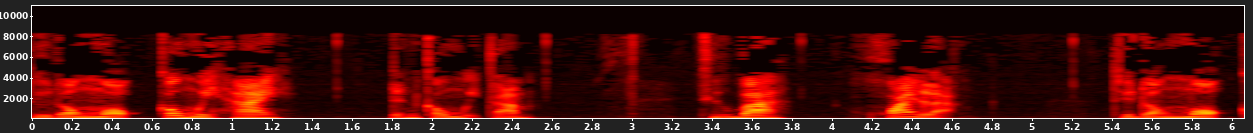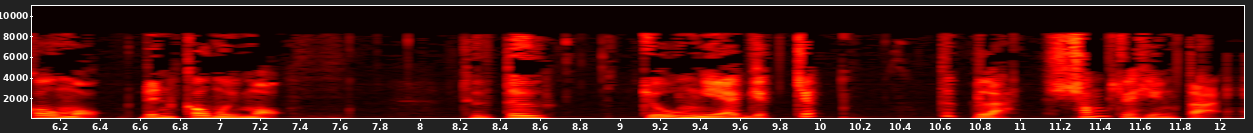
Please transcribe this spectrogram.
Từ đoạn 1 câu 12 đến câu 18. Thứ ba, khoái lạc. Từ đoạn 1 câu 1 đến câu 11. Thứ tư, chủ nghĩa vật chất, tức là sống cho hiện tại.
